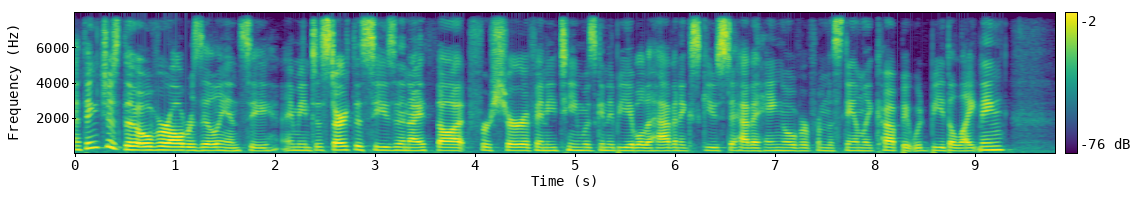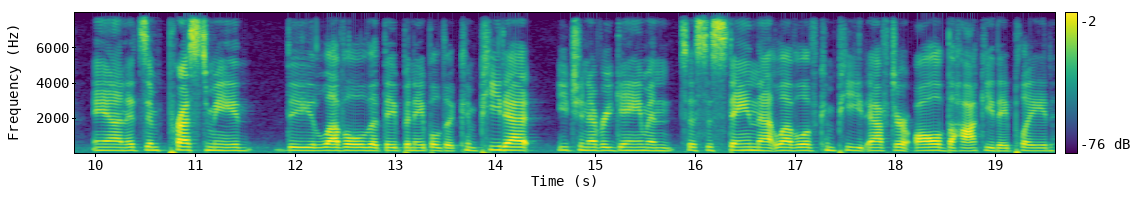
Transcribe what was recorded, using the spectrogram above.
I think just the overall resiliency. I mean, to start the season, I thought for sure if any team was going to be able to have an excuse to have a hangover from the Stanley Cup, it would be the Lightning. And it's impressed me the level that they've been able to compete at each and every game and to sustain that level of compete after all of the hockey they played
